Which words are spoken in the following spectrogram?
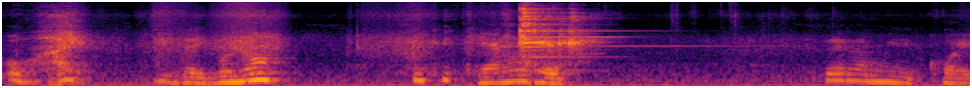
โอ้ย กินได้บ่เนาะมันคือแข็งแท้เส้นละมีข่อย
